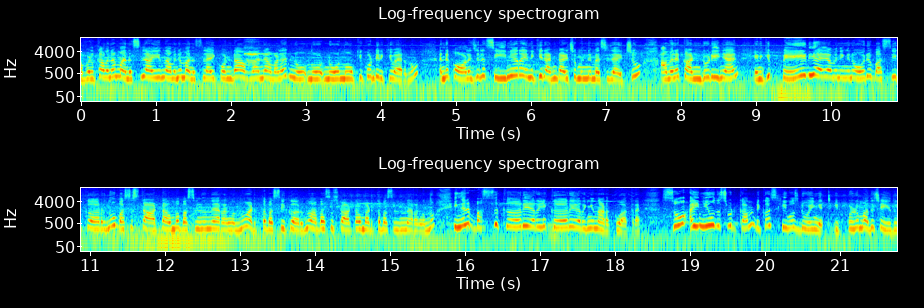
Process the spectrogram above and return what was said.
അവൾക്ക് അവനെ മനസ്സിലായി എന്ന് അവന് മനസ്സിലായിക്കൊണ്ട് അവൻ അവളെ നോക്കിക്കൊണ്ടിരിക്കുമായിരുന്നു എന്റെ കോളേജിലെ സീനിയർ എനിക്ക് രണ്ടാഴ്ച മുന്നേ മെസ്സേജ് അയച്ചു. അവനെ കണ്ടുടി ഞാൻ. എനിക്ക് പേടിയായി അവൻ ഇങ്ങനെ ഒരു ബസ്സിൽ കയറുന്നു. ബസ് സ്റ്റാർട്ട് ആകുമ്പോൾ ബസ്സിൽ നിന്ന് ഇറങ്ങുന്നു. അടുത്ത ബസ്സിൽ കയറുന്നു. ആ ബസ് സ്റ്റാർട്ട് ആകുമ്പോൾ അടുത്ത ബസ്സിൽ നിന്ന് ഇറങ്ങുന്നു. ഇങ്ങനെ ബസ് കയറി ഇറങ്ങി കയറി ഇറങ്ങി നടക്കുക അത്ര. So I knew this would come because he was doing it ഇപ്പോഴും അത് അവൻ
